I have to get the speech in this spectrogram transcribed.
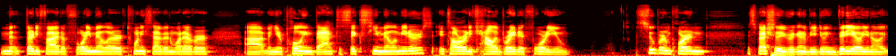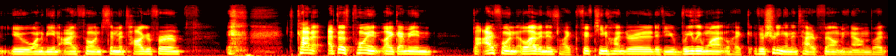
35 to 40 miller, 27, whatever, um, and you're pulling back to 16 millimeters, it's already calibrated for you. Super important, especially if you're going to be doing video. You know, you want to be an iPhone cinematographer. kind of at this point, like I mean, the iPhone 11 is like 1500 if you really want like if you're shooting an entire film, you know, but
